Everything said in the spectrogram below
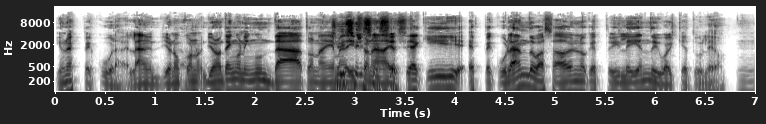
y uno especula, ¿verdad? Yo no, yo no tengo ningún dato, nadie me ha dicho sí, nada. sí, yo estoy aquí especulando basado en lo que estoy leyendo, igual que tú, Leo. Mm.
